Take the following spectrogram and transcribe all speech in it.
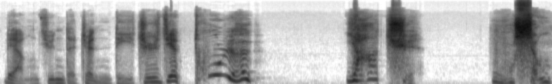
两军的阵地之间突然鸦雀无声。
